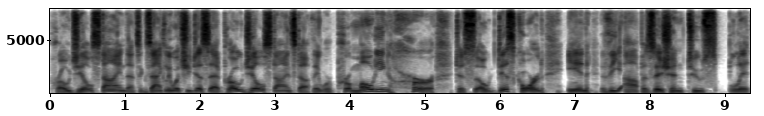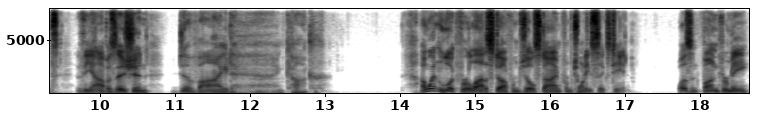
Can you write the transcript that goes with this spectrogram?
pro Jill Stein. That's exactly what she just said. Pro Jill Stein stuff. They were promoting her to sow discord in the opposition to split the opposition, divide and conquer. I went and looked for a lot of stuff from Jill Stein from 2016. Wasn't fun for me,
